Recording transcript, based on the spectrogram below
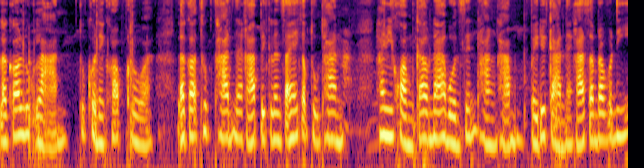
แล้วก็ลูกหลาน ทุกคนในครอบครัว แล้วก็ทุกท่านนะคะ เป็นกำลังใจให้กับทุกท่าน ให้มีความก้าวหน้าบนเส้นทางธรรมไปด้วยกันนะคะสำหรับวันนี้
